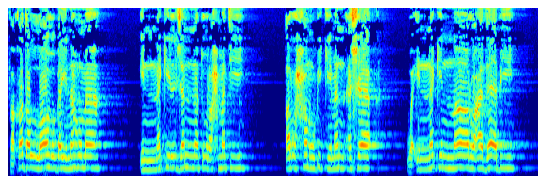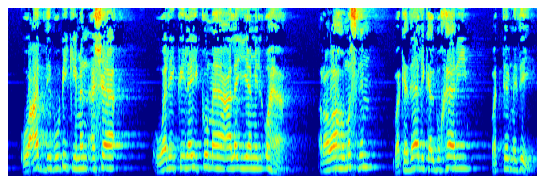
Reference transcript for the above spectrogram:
فقضى الله بينهما إنك الجنة رحمتي أرحم بك من أشاء وإنك النار عذابي أعذب بك من أشاء ولكليكما علي ملؤها رواه مسلم وكذلك البخاري والترمذي.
